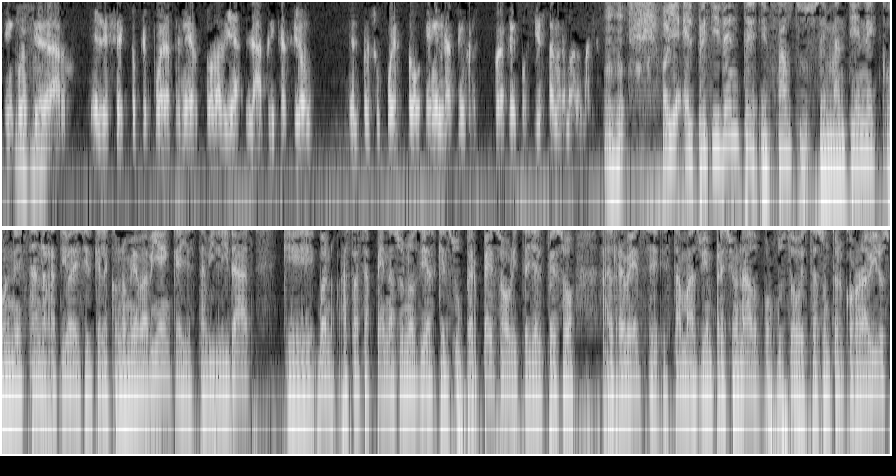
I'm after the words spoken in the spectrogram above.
sin considerar el efecto que pueda tener todavía la aplicación del presupuesto en el gasto de infraestructura que pues sí está mermado, Mario. Uh. Oye, el presidente eh, Fausto se mantiene con esta narrativa de decir que la economía va bien, que hay estabilidad, que, bueno, hasta hace apenas unos días que el superpeso, ahorita ya el peso al revés, eh, está más bien presionado por justo este asunto del coronavirus,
